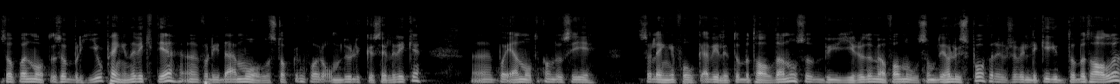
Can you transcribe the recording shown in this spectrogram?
Så på en måte så blir jo pengene viktige, eh, fordi det er målestokken for om du lykkes eller ikke. Eh, På en måte kan du si så lenge folk er villige til å betale deg noe, så gir du dem iallfall noe som de har lyst på, for ellers vil de ikke gidde å betale.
